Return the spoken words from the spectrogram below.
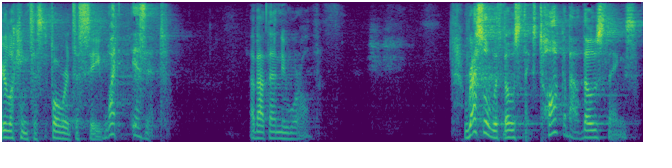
you're looking to, forward to see. What is it about that new world? Wrestle with those things. Talk about those things.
